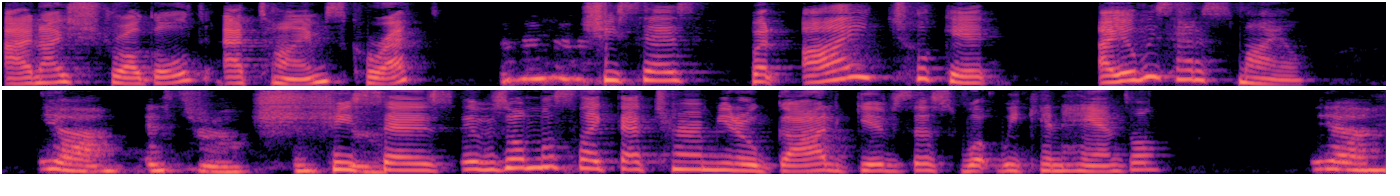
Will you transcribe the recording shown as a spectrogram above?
and I struggled at times, correct? Mhm. She says, but I took it, I always had a smile. yeah, it's true. It's She true. says, it was almost like that term, you know, God gives us what we can handle. Yeah.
